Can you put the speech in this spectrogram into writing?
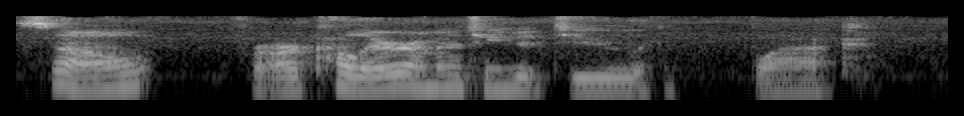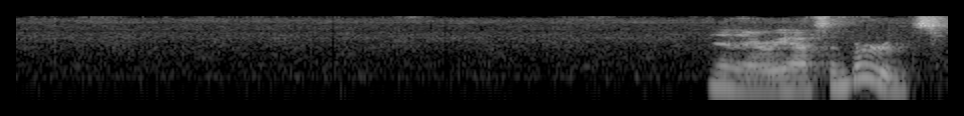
So for our color, I'm going to change it to like black. And there we have some birds.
